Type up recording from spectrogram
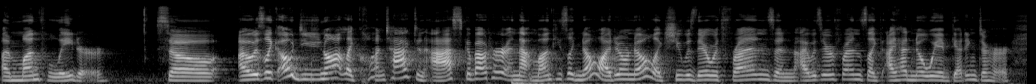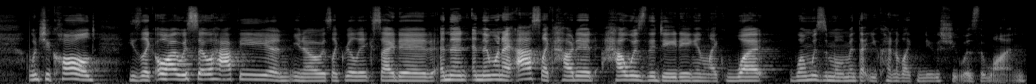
a month later. So I was like, oh, do you not like contact and ask about her in that month? He's like, no, I don't know. Like she was there with friends and I was there with friends. Like I had no way of getting to her. When she called, he's like, oh, I was so happy and you know, I was like really excited. And then and then when I asked like, how did how was the dating and like what when was the moment that you kind of like knew she was the one?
